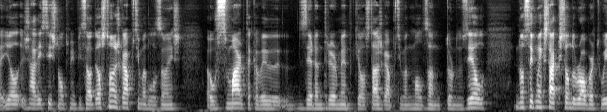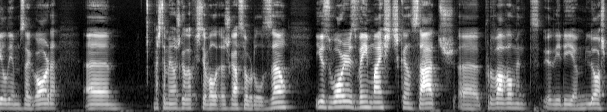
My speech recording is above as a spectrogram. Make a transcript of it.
ele já disse isto no último episódio, eles estão a jogar por cima de lesões. o Smart, acabei de dizer anteriormente que ele está a jogar por cima de uma lesão no tornozelo. Não sei como é que está a questão do Robert Williams agora, uh, mas também é um jogador que esteve a jogar sobre lesão. E os Warriors vêm mais descansados, uh, provavelmente eu diria melhores,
